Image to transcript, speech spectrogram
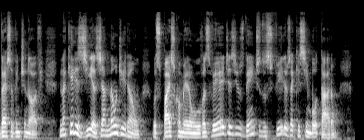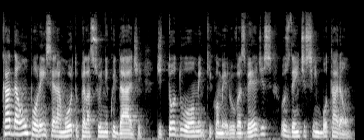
Verso 29. Naqueles dias já não dirão: os pais comerão uvas verdes e os dentes dos filhos é que se embotaram. Cada um, porém, será morto pela sua iniquidade. De todo homem que comer uvas verdes, os dentes se embotarão.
